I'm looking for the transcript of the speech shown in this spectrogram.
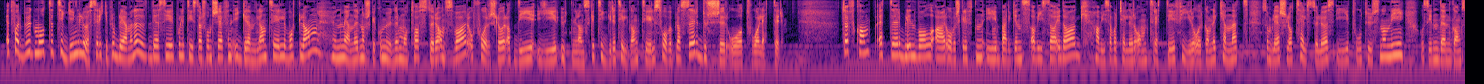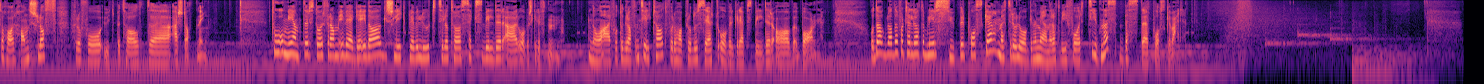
Et forbud mot tigging løser ikke problemene, det sier politistasjonssjefen i Grenland til Vårt Land. Hun mener norske kommuner må ta større ansvar, og foreslår at de gir utenlandske tiggere tilgang til soveplasser, dusjer og toaletter. Tøff kamp etter blind vold er overskriften i Bergensavisa i dag. Avisa forteller om 34 år gamle Kenneth som ble slått helseløs i 2009. Og siden den gang så har han slåss for å få utbetalt eh, erstatning. To unge jenter står fram i VG i dag. Slik ble vi lurt til å ta sexbilder, er overskriften. Nå er fotografen tiltalt for å ha produsert overgrepsbilder av barn. Og Dagbladet forteller at det blir superpåske. Meteorologene mener at vi får tidenes beste påskevær.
